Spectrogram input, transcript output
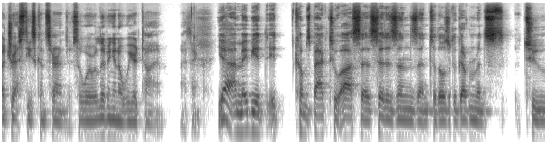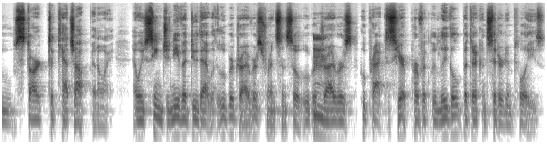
address these concerns. So we're living in a weird time, I think. Yeah, and maybe it, it comes back to us as citizens and to those of the governments to start to catch up in a way. And we've seen Geneva do that with Uber drivers, for instance. So Uber mm. drivers who practice here perfectly legal, but they're considered employees.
